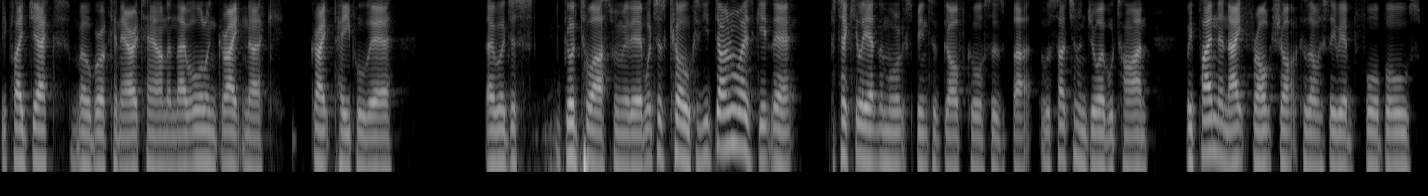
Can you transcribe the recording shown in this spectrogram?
we played Jacks, Millbrook, and Arrowtown, and they were all in great nick, great people there. They were just good to us when we were there, which is cool because you don't always get that, particularly at the more expensive golf courses. But it was such an enjoyable time. We played an eight for alt shot because obviously we had four balls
